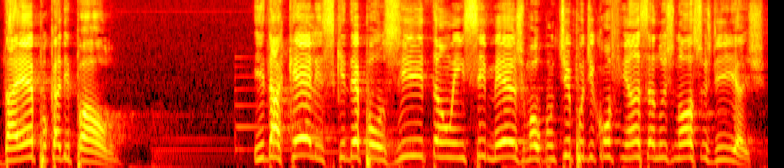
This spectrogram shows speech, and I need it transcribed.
da época de Paulo e daqueles que depositam em si mesmo algum tipo de confiança nos nossos dias,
